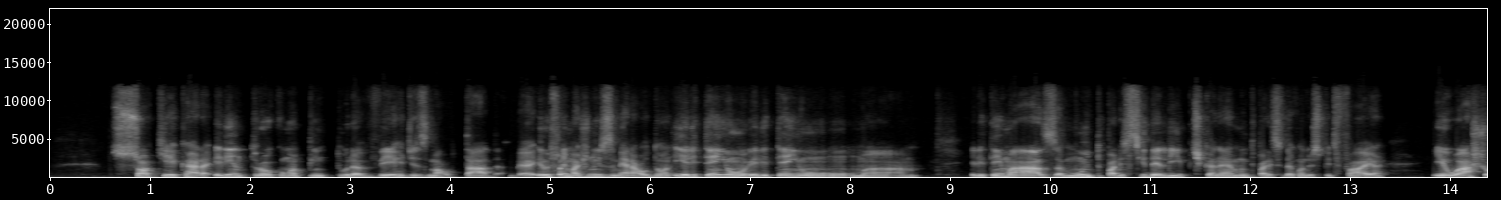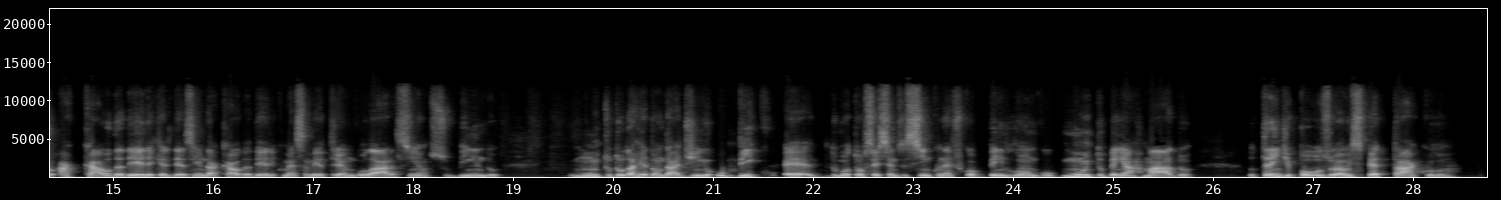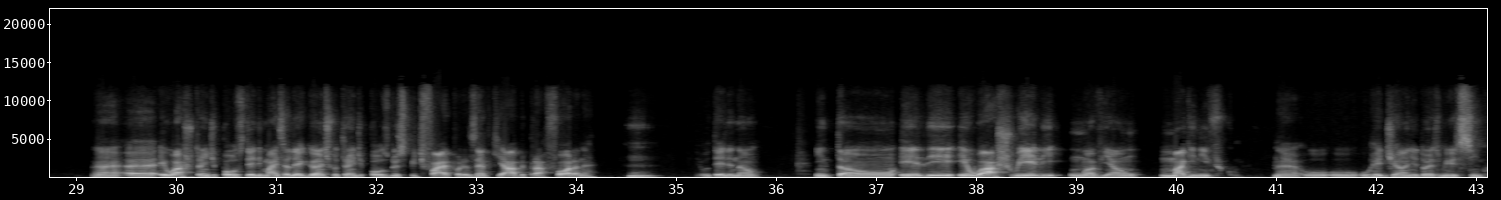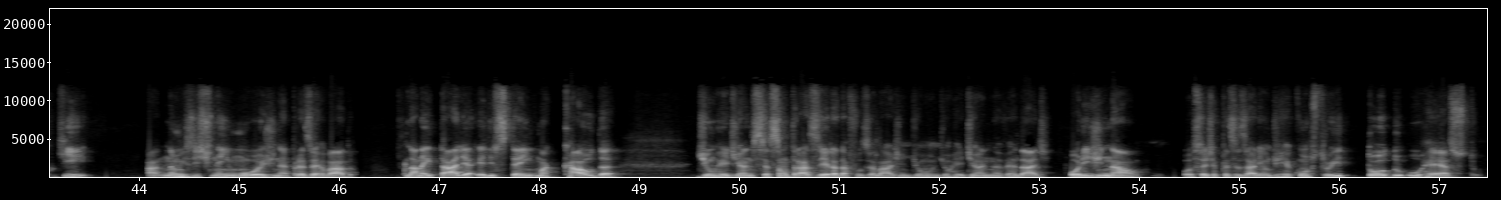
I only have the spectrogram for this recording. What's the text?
Só que, cara, ele entrou com uma pintura verde esmaltada. Eu só imagino um esmeraldona. E ele tem, um, ele tem um, uma ele tem uma asa muito parecida, elíptica, né? Muito parecida com a do Spitfire. Eu acho a cauda dele, aquele desenho da cauda dele, começa meio triangular, assim, ó, subindo, muito todo arredondadinho. O bico é, do motor 605, né? Ficou bem longo, muito bem armado. O trem de pouso é um espetáculo. Né? É, eu acho o trem de pouso dele mais elegante que o trem de pouso do Spitfire, por exemplo, que abre para fora, né? Hum. O dele não. Então, ele, eu acho ele um avião magnífico, né? O, o, o Reggiani 2005, que ah, não existe nenhum hoje, né? Preservado. Lá na Itália, eles têm uma cauda de um Reggiani, seção traseira da fuselagem de um, de um Reggiani, na verdade, original. Ou seja, precisariam de reconstruir todo o resto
